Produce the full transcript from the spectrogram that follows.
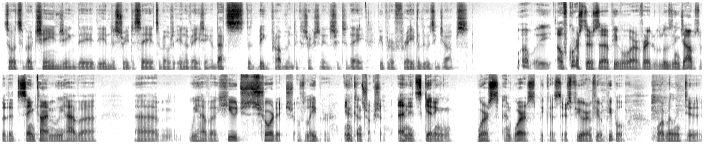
So it's about changing the, the industry to say it's about innovating. And that's the big problem in the construction industry today. People are afraid of losing jobs. Well, we, of course, there's uh, people who are afraid of losing jobs, but at the same time, we have a um, we have a huge shortage of labor in construction, and it's getting worse and worse because there's fewer and fewer people who are willing to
